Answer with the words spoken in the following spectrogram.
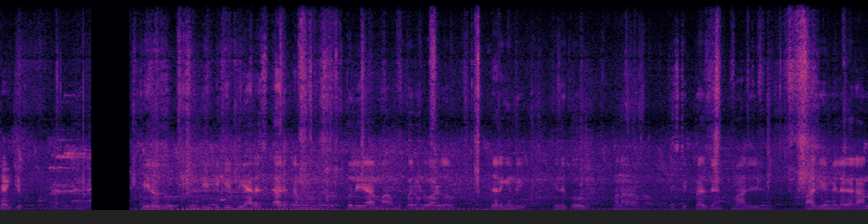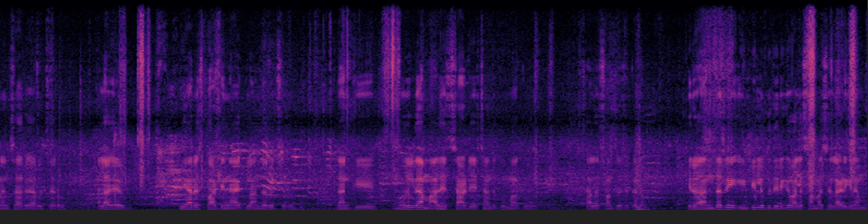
థ్యాంక్ యూ ఈరోజు ఇంటింటికి బీఆర్ఎస్ కార్యక్రమం తొలిగా మా ముప్పై రెండు వార్డులో జరిగింది. ఇందుకు మన డిస్టిక్ ప్రెసిడెంట్ మాజీ మాజీ ఎమ్మెల్యే గారు ఆనంద్ సార్ గారు వచ్చారు. అలాగే బీఆర్ఎస్ పార్టీ నాయకులు అందరూ వచ్చారు. దానికి మొదలుగా మాదే స్టార్ట్ చేసినందుకు మాకు చాలా సంతోషకరం. ఈరోజు అందరినీ ఇంటిలోకి తిరిగి వాళ్ళ సమస్యలు అడిగినాము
